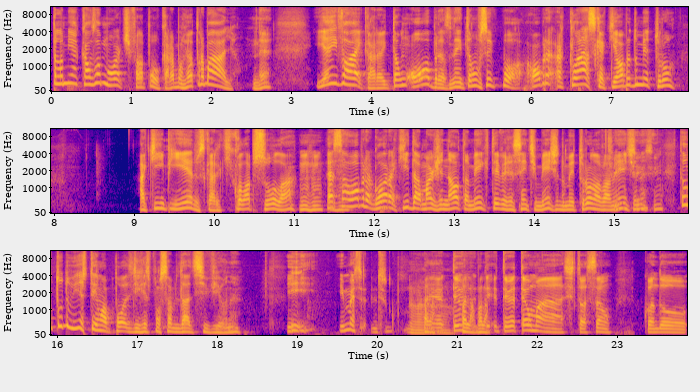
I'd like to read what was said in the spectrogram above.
pela minha causa morte. Fala, pô, o cara morreu a trabalho, né? E aí vai, cara. Então, obras, né? Então você, pô, obra, a clássica aqui, a obra do metrô aqui em Pinheiros, cara, que colapsou lá. Uhum, Essa uhum. obra agora aqui da Marginal também, que teve recentemente, do metrô novamente, sim, né? Sim, sim. Então tudo isso tem uma pose de responsabilidade civil, né? E, e mas, é, teve, vai lá, vai lá. teve até uma situação quando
